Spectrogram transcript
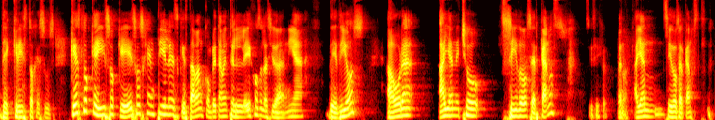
De Cristo Jesús. ¿Qué es lo que hizo que esos gentiles que estaban completamente lejos de la ciudadanía de Dios ahora hayan hecho sido cercanos, sí, sí, bueno, hayan sido cercanos.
